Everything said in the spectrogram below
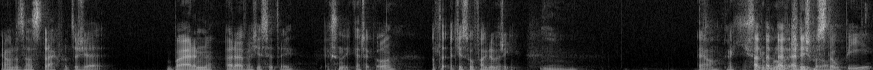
Já mám docela strach, protože Bayern hraje proti City, jak jsem teďka řekl, a, t- a ti jsou fakt dobří. Mm. Jo. A, 7 a, a, a když postoupí,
